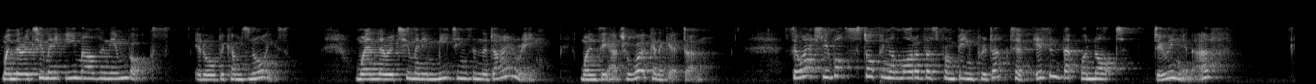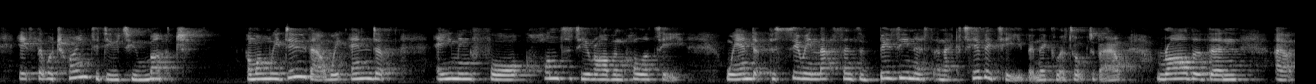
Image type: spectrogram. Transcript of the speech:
When there are too many emails in the inbox, it all becomes noise. When there are too many meetings in the diary, when's the actual work going to get done? So actually what's stopping a lot of us from being productive isn't that we're not doing enough, it's that we're trying to do too much. And when we do that, we end up aiming for quantity rather than quality. We end up pursuing that sense of busyness and activity that Nicola talked about, rather than uh,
